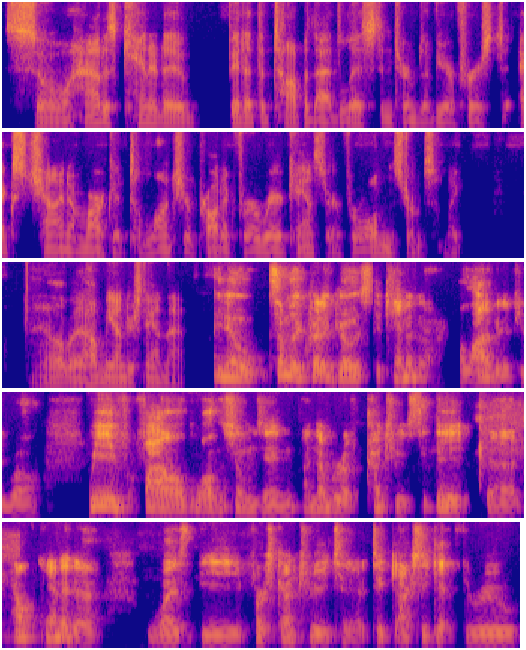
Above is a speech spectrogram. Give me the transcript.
So how does Canada fit at the top of that list in terms of your first ex-China market to launch your product for a rare cancer for Waldenstrom's? Like, help, me understand that. You know, some of the credit goes to Canada, a lot of it, if you will. We've filed Waldenstrom's in a number of countries to date. Uh, Health Canada was the first country to, to actually get through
